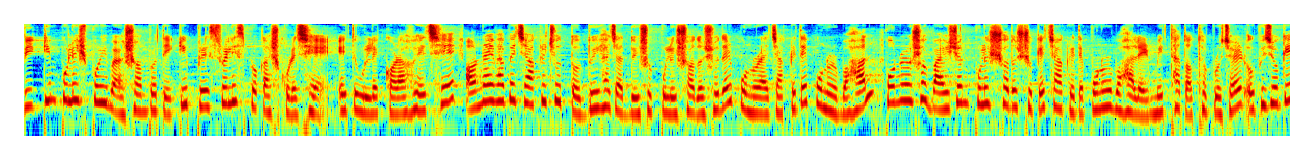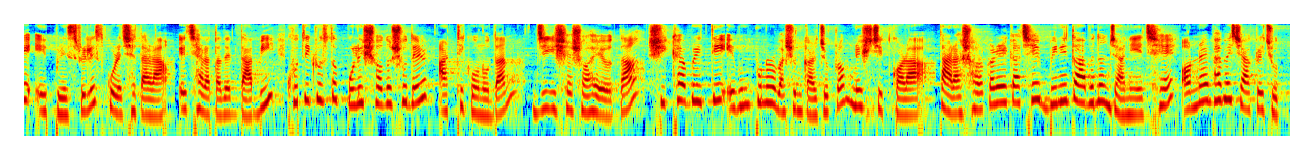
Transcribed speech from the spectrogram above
ভিকটিম পুলিশ পরিবার সম্প্রতি একটি প্রেস রিলিজ প্রকাশ করেছে। এতে উল্লেখ করা হয়েছে, অন্যায়ভাবে চাকরিচ্যুত দুই হাজার দুইশো পুলিশ সদস্যদের পুনরায় চাকরিতে পুনর্বহাল, পনেরোশো বাইশ জন পুলিশ সদস্যকে চাকরিতে পুনর্বহালের মিথ্যা তথ্য প্রচারের অভিযোগে এই প্রেস রিলিজ করেছে তারা। এছাড়া তাদের দাবি, ক্ষতিগ্রস্ত পুলিশ সদস্যদের আর্থিক অনুদান, চিকিৎসা সহায়তা, শিক্ষাবৃত্তি এবং পুনর্বাসন কার্যক্রম নিশ্চিত করা। তারা সরকারের কাছে বিনীত আবেদন জানিয়েছে, অন্যায়ভাবে চাকরিচ্যুত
